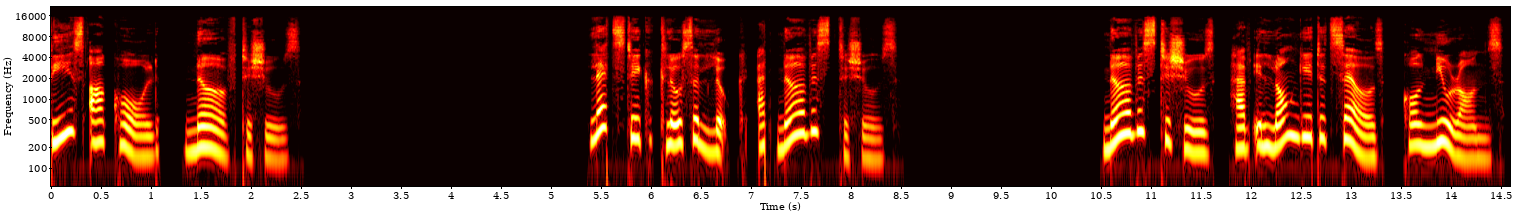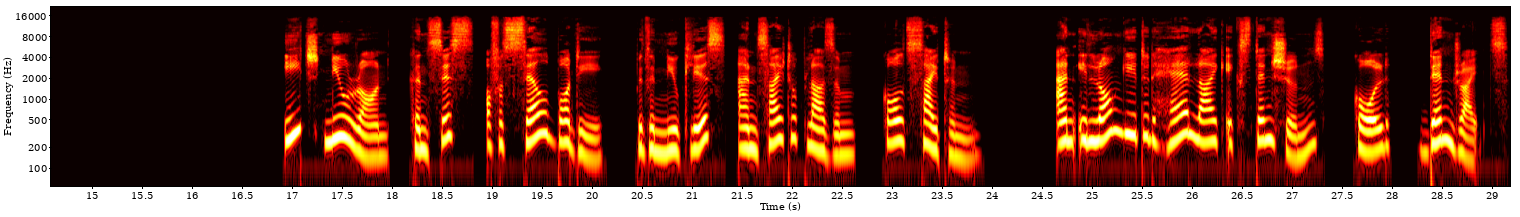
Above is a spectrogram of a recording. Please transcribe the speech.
These are called nerve tissues. Let's take a closer look at nervous tissues. Nervous tissues have elongated cells called neurons. Each neuron consists of a cell body with a nucleus and cytoplasm called cyton, and elongated hair-like extensions called dendrites.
